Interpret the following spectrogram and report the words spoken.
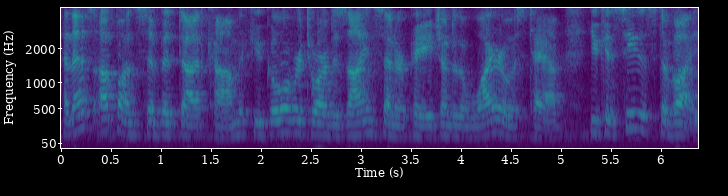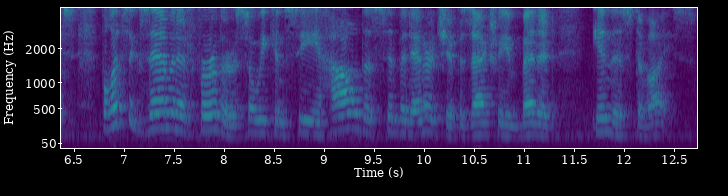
and that's up on Cymbet.com. If you go over to our Design Center page under the Wireless tab, you can see this device. But let's examine it further so we can see how the Simbit Enerchip is actually embedded in this device.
